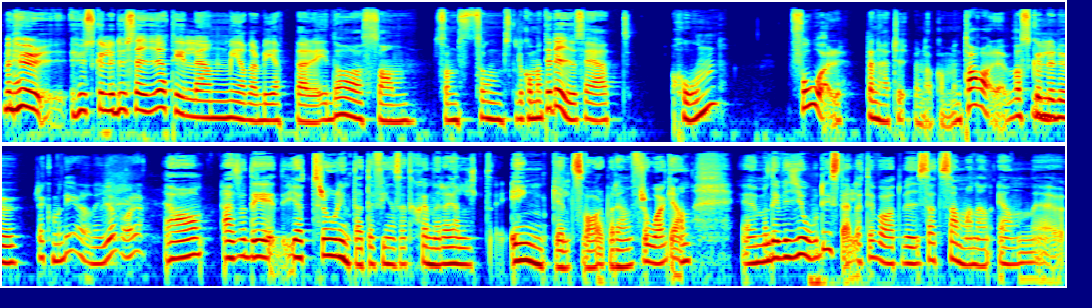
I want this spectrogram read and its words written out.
Men hur, hur skulle du säga till en medarbetare idag som, som, som skulle komma till dig och säga att hon får den här typen av kommentarer. Vad skulle mm. du rekommendera henne att göra? Ja, alltså det, jag tror inte att det finns ett generellt enkelt svar på den frågan. Eh, men det vi gjorde istället, det var att vi satte samman en, en eh,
